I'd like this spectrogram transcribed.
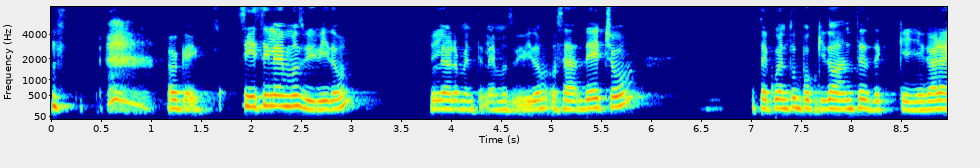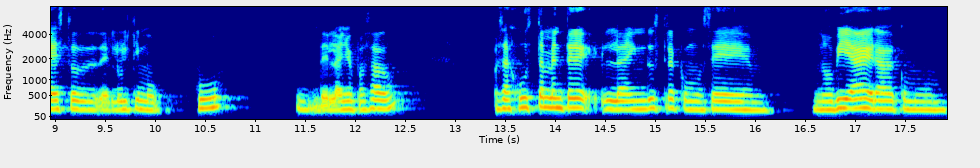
ok, sí, sí la hemos vivido. Claramente la hemos vivido. O sea, de hecho, te cuento un poquito antes de que llegara esto del último Q del año pasado. O sea, justamente la industria como se movía era como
